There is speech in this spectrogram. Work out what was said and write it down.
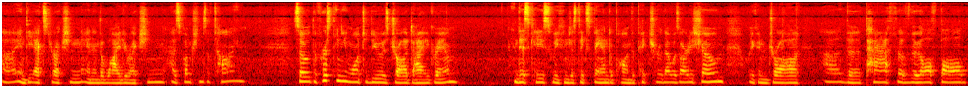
uh, in the x direction and in the y direction as functions of time. So the first thing you want to do is draw a diagram. In this case, we can just expand upon the picture that was already shown. We can draw uh, the path of the golf ball,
